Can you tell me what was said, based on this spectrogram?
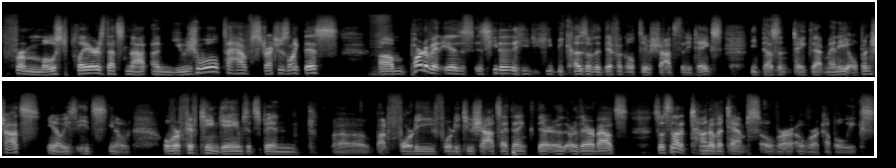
for most players that's not unusual to have stretches like this. Um, part of it is is he he he because of the difficulty of shots that he takes, he doesn't take that many open shots. You know, he's he's you know over 15 games, it's been uh, about 40 42 shots i think there or thereabouts. So it's not a ton of attempts over over a couple weeks.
